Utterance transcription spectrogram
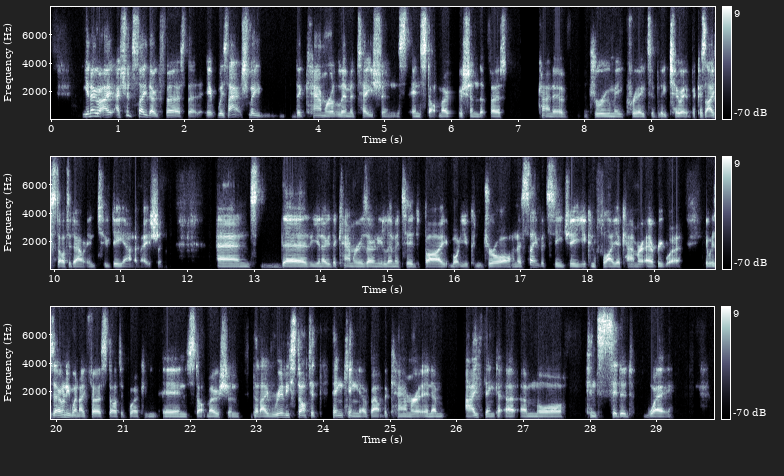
You know, I, I, should say though first that it was actually the camera limitations in stop motion that first kind of drew me creatively to it because I started out in 2D animation and there you know the camera is only limited by what you can draw and the same with cg you can fly your camera everywhere. It was only when i first started working in stop motion that i really started thinking about the camera in a i think a, a more considered way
